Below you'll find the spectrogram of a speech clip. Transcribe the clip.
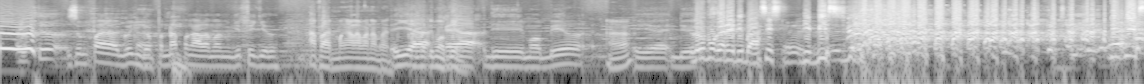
itu sumpah gue juga pernah pengalaman begitu Jul. Apaan pengalaman apa? Iya, Apa di mobil? kayak di mobil. Hah? Iya, di lu bukannya di basis di bis di bis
